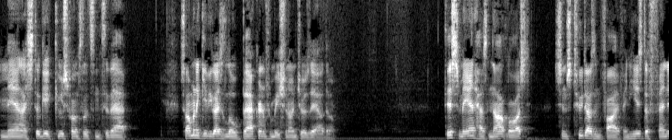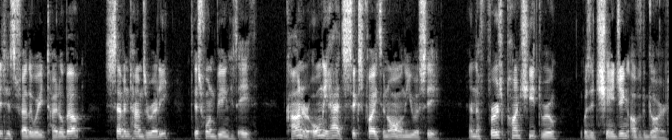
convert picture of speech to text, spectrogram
Man, I still get goosebumps listening to that. So I'm going to give you guys a little background information on Jose Aldo. This man has not lost since 2005, and he has defended his featherweight title belt seven times already, this one being his eighth. Conor only had six fights in all in the UFC, and the first punch he threw was a changing of the guard.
